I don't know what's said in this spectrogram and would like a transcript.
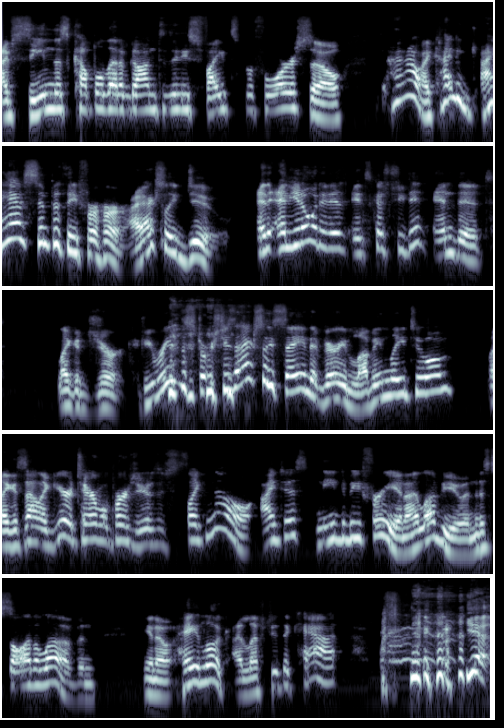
I've seen this couple that have gone to these fights before. So I don't know. I kind of I have sympathy for her. I actually do. And and you know what it is? It's because she didn't end it like a jerk. If you read the story, she's actually saying it very lovingly to him. Like it's not like you're a terrible person. You're just like, no, I just need to be free, and I love you, and this is all out of love. And you know, hey, look, I left you the cat. yeah,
